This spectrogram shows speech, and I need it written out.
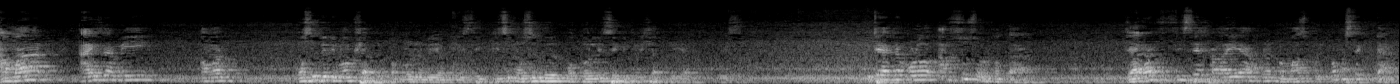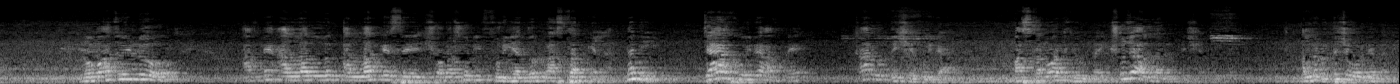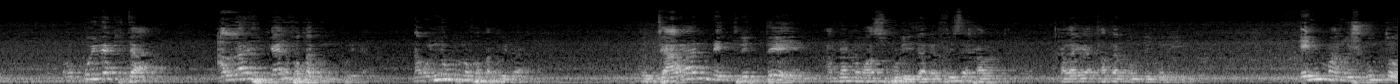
আমার আইজ আমি আমার মসজিদের ইমাম সাহেবের খবর লইয়া বলেছি, কিছু মসজিদের বদলি সেক্রেটারি সাহেব লইয়া বলেছি। এটা একটা বড় আফসোসের কথা। যারা ফিসে খাওয়াইয়া আমরা নমাজ পড়ি নমাজটা কি নমাজ হইল আপনি আল্লাহ, আল্লাহর কাছে সরাসরি ফরিয়াদর রাস্তা গেলা। মানে যা হইরা আপনি, কার উদ্দেশ্যে হইরা? মাঝখানো আর কেউ নাই। সোজা আল্লাহর উদ্দেশ্যে। আল্লাহর উদ্দেশ্যে হইলে মানে কইরা কিতা আল্লাহর হিকায়ের কথা কোন কইরা? না অন্য কোনো কথা কইরা? তো যারা নেতৃত্বে আমরা নমাজ পড়ি, যারা ফিসে খাল খালাইয়া খাতার বন্দি করি, এই মানুষ কিন্তু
